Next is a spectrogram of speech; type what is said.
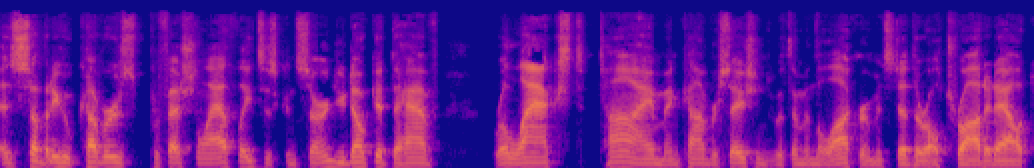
as somebody who covers professional athletes is concerned, you don't get to have relaxed time and conversations with them in the locker room. Instead, they're all trotted out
